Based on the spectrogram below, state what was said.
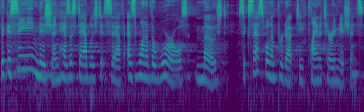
The Cassini mission has established itself as one of the world's most successful and productive planetary missions.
